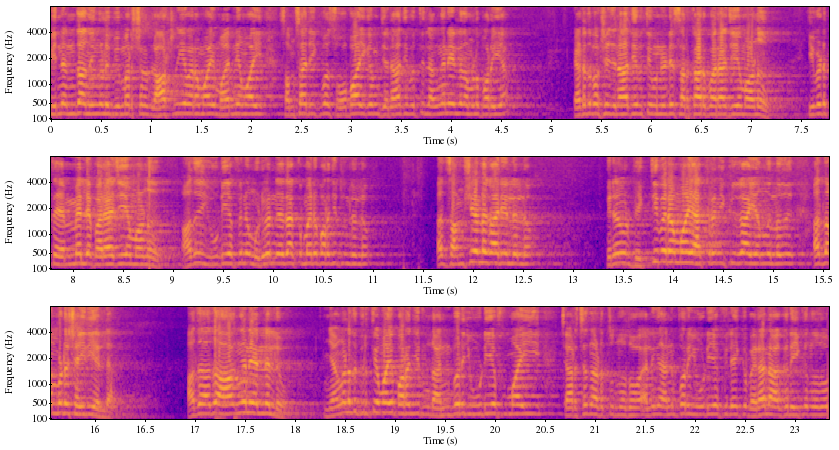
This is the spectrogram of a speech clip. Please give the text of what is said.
പിന്നെ എന്താ നിങ്ങൾ വിമർശനം രാഷ്ട്രീയപരമായി മാന്യമായി സംസാരിക്കുമ്പോൾ സ്വാഭാവികം ജനാധിപത്യത്തിൽ അങ്ങനെയല്ലേ നമ്മൾ പറയുക? ഇടതുപക്ഷ ജനാധിപത്യ മുന്നണി സർക്കാർ പരാജയമാണ്. ഇവിടുത്തെ എം എൽ എ പരാജയമാണ്. അത് യു ഡി എഫിന് മുഴുവൻ നേതാക്കന്മാർ പറഞ്ഞിട്ടുണ്ടല്ലോ. അത് സംശയമുള്ള കാര്യമല്ലല്ലോ. പിന്നെ നമ്മൾ വ്യക്തിപരമായി ആക്രമിക്കുക എന്നുള്ളത് അത് നമ്മുടെ ശൈലിയല്ല. അത് അത് അങ്ങനെയല്ലല്ലോ. ഞങ്ങളത് കൃത്യമായി പറഞ്ഞിട്ടുണ്ട്. അൻവർ യു ഡി എഫുമായി ചർച്ച നടത്തുന്നതോ അല്ലെങ്കിൽ അൻവർ യു ഡി എഫിലേക്ക് വരാൻ ആഗ്രഹിക്കുന്നതോ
